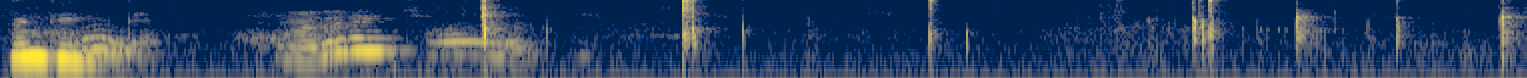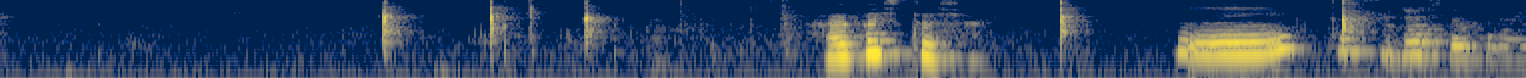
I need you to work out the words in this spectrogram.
Unde ești? Hai, fă așa. Nu știu de astea cum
